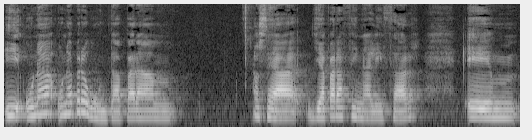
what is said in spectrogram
y una, una, pregunta para, o sea, ya para finalizar. Em,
